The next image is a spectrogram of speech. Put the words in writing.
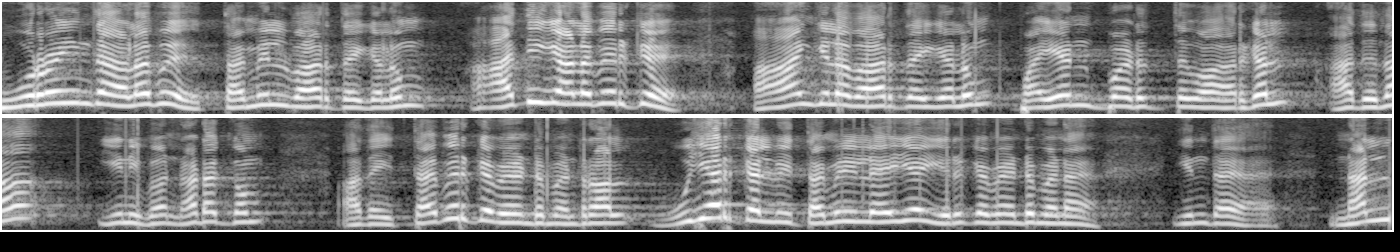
குறைந்த அளவு தமிழ் வார்த்தைகளும் அதிக அளவிற்கு ஆங்கில வார்த்தைகளும் பயன்படுத்துவார்கள். அதுதான் இனி நடக்கும். அதை தவிர்க்க வேண்டுமென்றால் உயர்கல்வி தமிழிலேயே இருக்க வேண்டும் என இந்த நல்ல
